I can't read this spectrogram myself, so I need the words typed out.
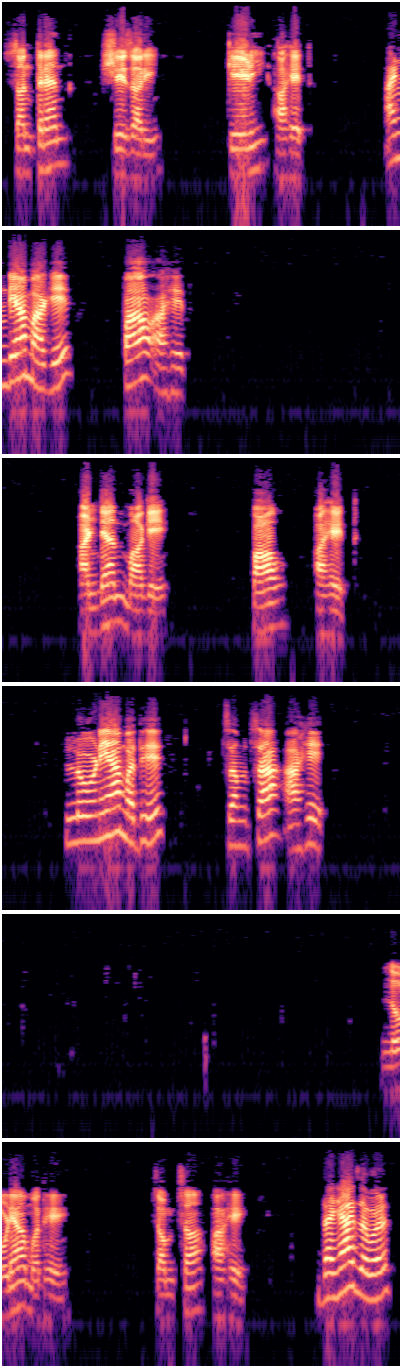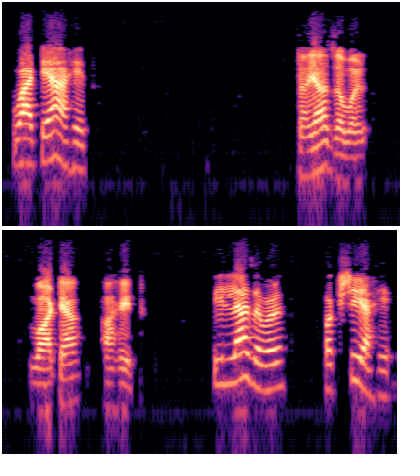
संत्र्यां शेजारी केळी आहेत. अंड्या मागे पाव आहेत. अंड्यांमागे पाव आहेत. लोण्यामध्ये चमचा आहे. लोण्यामध्ये चमचा आहे. दह्याजवळ वाट्या आहेत. दह्याजवळ वाट्या आहेत. पिल्लाजवळ पक्षी आहे.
